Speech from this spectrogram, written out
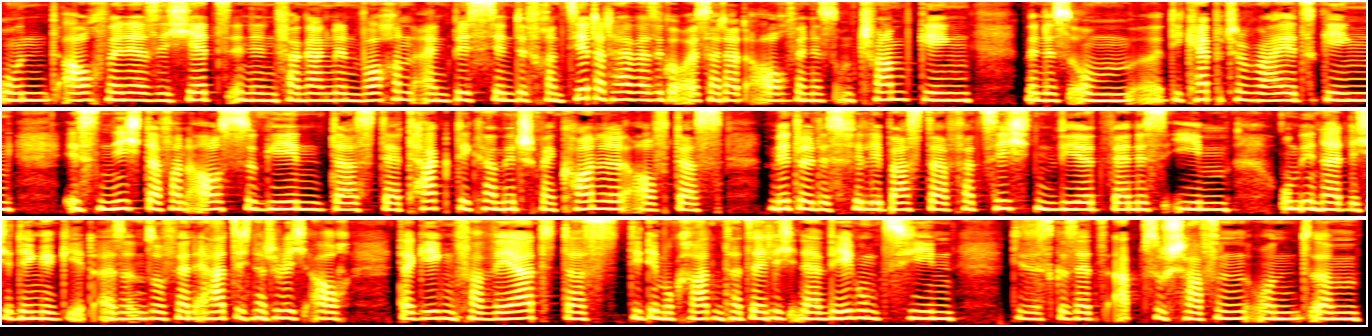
und auch wenn er sich jetzt in den vergangenen Wochen ein bisschen differenzierter teilweise geäußert hat, auch wenn es um Trump ging, wenn es um äh, die Capitol Riots ging, ist nicht davon auszugehen, dass der Taktiker Mitch McConnell auf das Mittel des Filibuster verzichten wird, wenn es ihm um inhaltliche Dinge geht. Also insofern, er hat sich natürlich auch dagegen verwehrt, dass die Demokraten tatsächlich in Erwägung ziehen, dieses Gesetz abzuschaffen und ähm,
